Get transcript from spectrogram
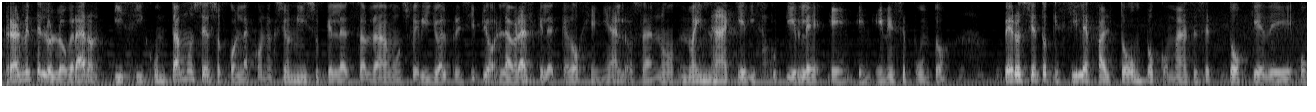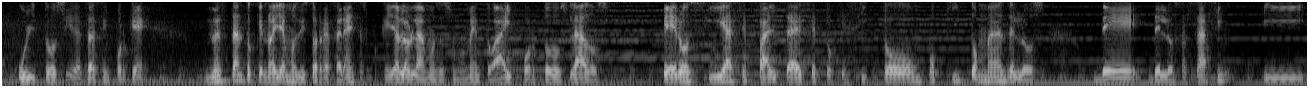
realmente lo lograron. Y si juntamos eso con la conexión ISU que les hablábamos Fer y yo al principio, la verdad es que le quedó genial. O sea, no, no hay nada que discutirle en, en, ese punto. Pero siento que sí le faltó un poco más ese toque de ocultos y de Assassin, porque no es tanto que no hayamos visto referencias, porque ya lo hablamos en su momento, hay por todos lados. Pero sí hace falta ese toquecito un poquito más de los, de, de los Assassin. Y,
